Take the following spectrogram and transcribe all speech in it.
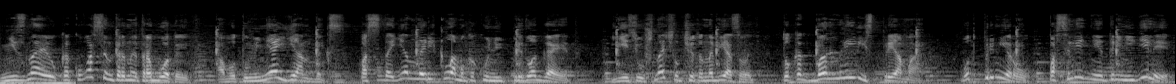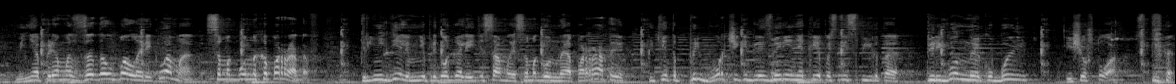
Не знаю, как у вас интернет работает, а вот у меня Яндекс постоянно рекламу какую-нибудь предлагает. Если уж начал что-то навязывать, то как банный лист прямо. Вот, к примеру, последние три недели меня прямо задолбала реклама самогонных аппаратов. Три недели мне предлагали эти самые самогонные аппараты, какие-то приборчики для измерения крепости спирта, перегонные кубы, еще что, Спи-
